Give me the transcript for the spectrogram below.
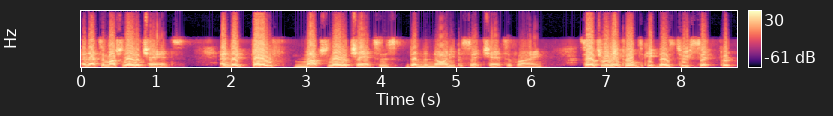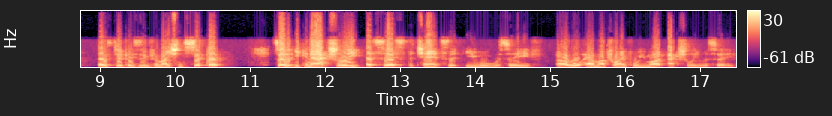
And that's a much lower chance. And they're both much lower chances than the 90% chance of rain. So it's really important to keep those two separate, those two pieces of information separate so that you can actually assess the chance that you will receive, uh, well, how much rainfall you might actually receive.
